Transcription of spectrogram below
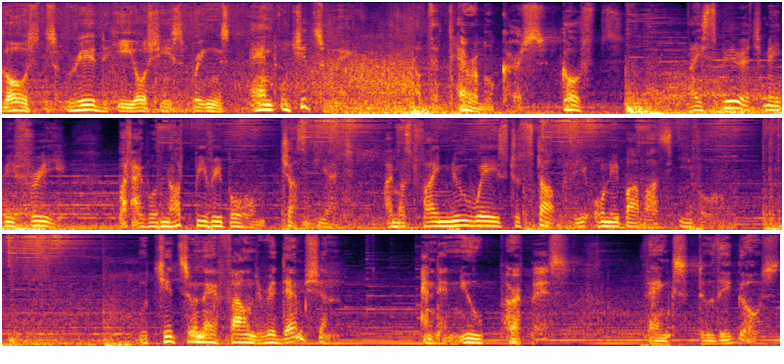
Ghosts rid Hiyoshi Springs and Uchitsune of the terrible curse. Ghosts. My spirit may be free, but I will not be reborn just yet. I must find new ways to stop the Onibaba's evil. Uchitsune found redemption and a new purpose, thanks to the ghosts.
